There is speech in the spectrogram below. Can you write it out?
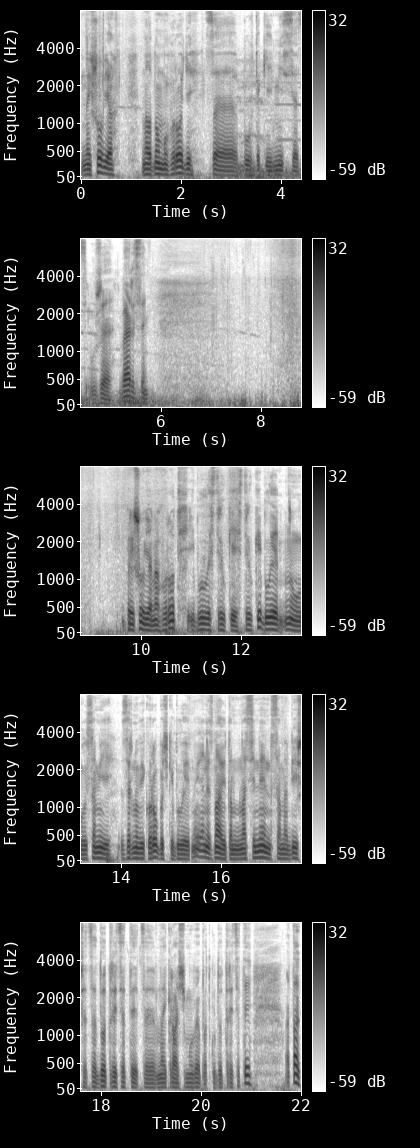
Знайшов я на одному городі. Це був такий місяць уже вересень. Прийшов я на город і були стрілки. Стрілки були, ну, самі зернові коробочки були, ну я не знаю, там насінин саме більше це до 30, це в найкращому випадку до 30. А так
